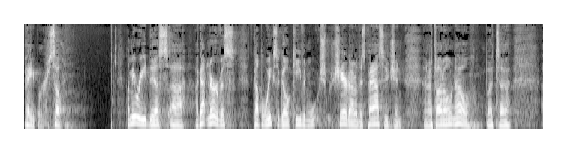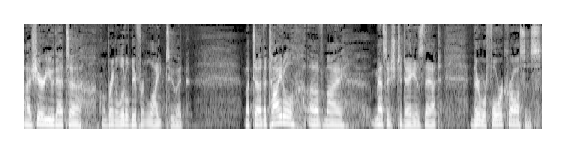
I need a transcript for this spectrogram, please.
paper. So, let me read this. Uh, I got nervous a couple weeks ago. Kevin shared out of this passage, and, and I thought, oh no. But uh, I assure you that uh, I'll bring a little different light to it. But uh, the title of my message today is that there were four crosses.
